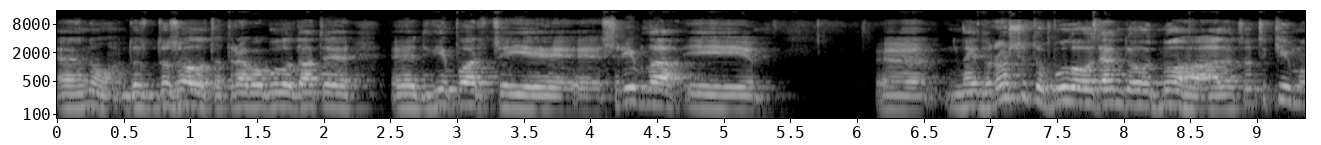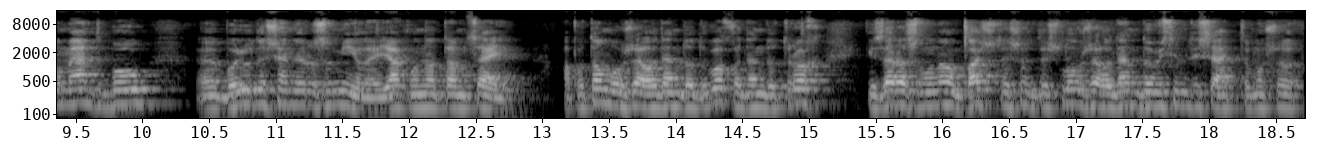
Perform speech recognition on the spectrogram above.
е, ну, до, до золота треба було дати е, дві порції срібла і найдорожче то було один до одного, але то такий момент був, бо люди ще не розуміли, як воно там цей. А потім вже один до двох, один до трьох, і зараз воно, бачите, що дійшло вже один до 80, тому що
